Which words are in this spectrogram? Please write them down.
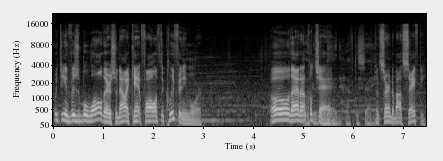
Put the invisible wall there so now I can't fall off the cliff anymore. Oh, that Uncle Chad. dead have to say? Concerned about safety.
